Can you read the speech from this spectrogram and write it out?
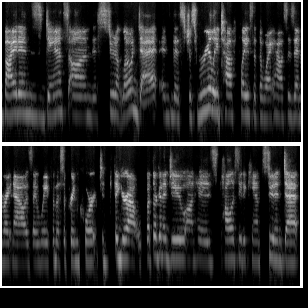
Biden's dance on this student loan debt and this just really tough place that the White House is in right now as they wait for the Supreme Court to figure out what they're going to do on his policy to cancel student debt.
